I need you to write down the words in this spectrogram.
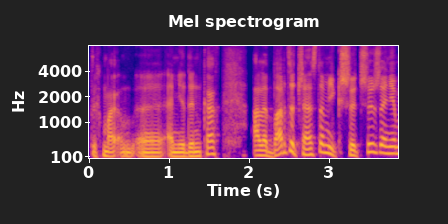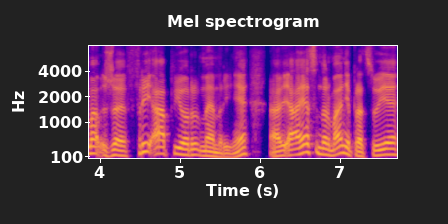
tych ma- e, M1, ale bardzo często mi krzyczy, że nie ma, że free up your memory, nie? A, ja- a ja sobie normalnie pracuję,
